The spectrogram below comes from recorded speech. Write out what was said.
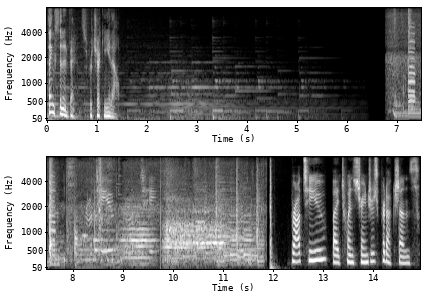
Thanks in advance for checking it out. Brought to you by Twin Strangers Productions.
